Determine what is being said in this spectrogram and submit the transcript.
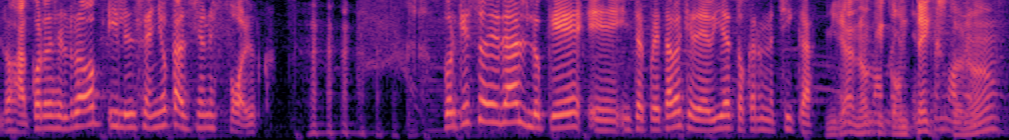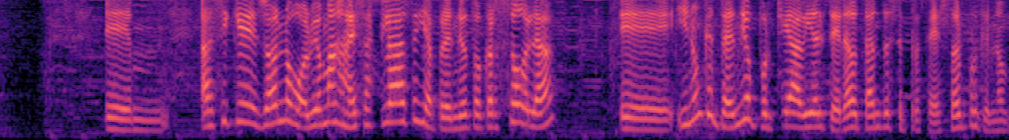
los acordes del rock y le enseñó canciones folk. porque eso era lo que eh, interpretaba que debía tocar una chica. Mirá, ¿no? Qué contexto, ¿no? Em, así que Joan no volvió más a esas clases y aprendió a tocar sola. Eh, y nunca entendió por qué había alterado tanto ese profesor, porque no,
